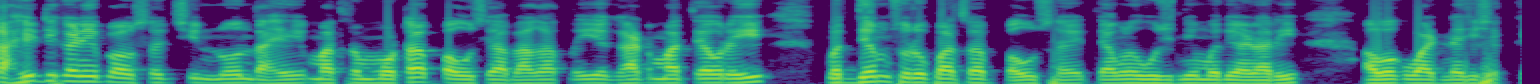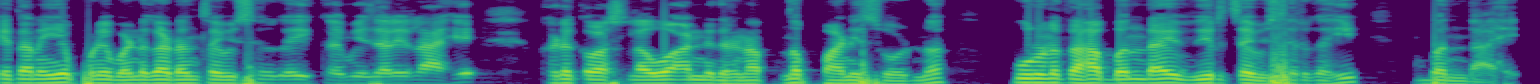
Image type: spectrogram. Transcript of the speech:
काही ठिकाणी पावसाची नोंद आहे. मात्र मोठा पाऊस या भागात नाहीये. घाटमाथ्यावरही मध्यम स्वरूपाचा पाऊस आहे. त्यामुळे उजनीमध्ये येणारी आवक वाढण्याची शक्यता नाहीये. पुणे बंडगाडांचा विसर्गही कमी झालेला आहे. खडकवासला व अन्य धरणातनं पाणी सोडणं पूर्णतः बंद आहे. वीरचा विसर्गही बंद आहे.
